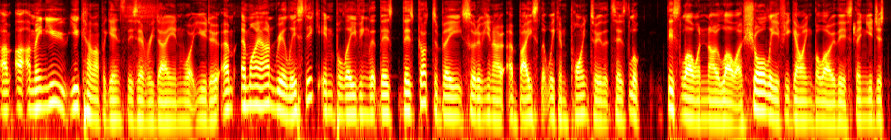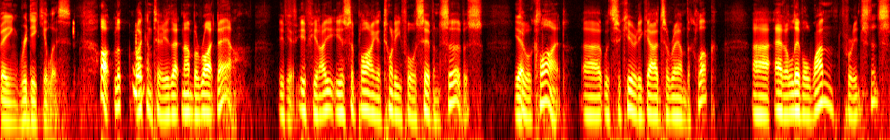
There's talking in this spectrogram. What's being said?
Um, I mean, you you come up against this every day in what you do. Um, am I unrealistic in believing that there's there's got to be sort of you know a base that we can point to that says, look, this low and no lower. Surely, if you're going below this, then you're just being ridiculous. Oh, look, I can tell you that number right now. If yeah. if you know you're supplying a 24/7 service, yep. to a client uh, with security guards around the clock. Uh, at a level one, for instance,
